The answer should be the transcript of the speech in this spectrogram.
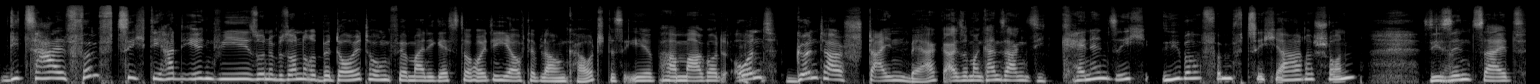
Die Zahl 50, die hat irgendwie so eine besondere Bedeutung für meine Gäste heute hier auf der blauen Couch, das Ehepaar Margot und Günther Steinberg. Also man kann sagen, sie kennen sich über 50 Jahre schon. Sie sind seit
